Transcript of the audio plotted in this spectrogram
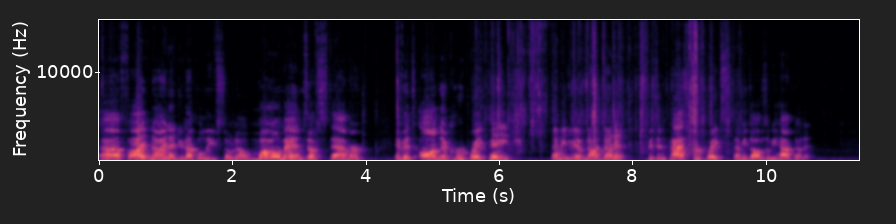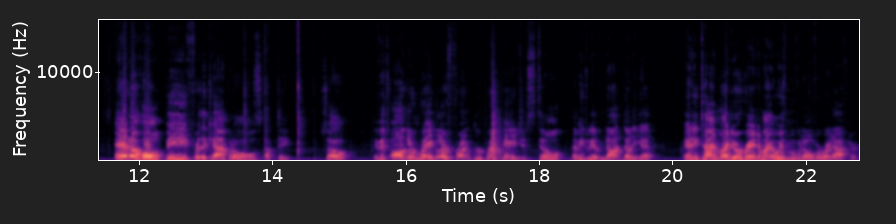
Uh, 5'9", I do not believe so, no. Moment of Stammer. If it's on the group break page, that means we have not done it. If it's in past group breaks, that means obviously we have done it. And a Hope B for the Capitals update. So, if it's on the regular front group break page, it's still, that means we have not done it yet. Anytime I do a random, I always move it over right after.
